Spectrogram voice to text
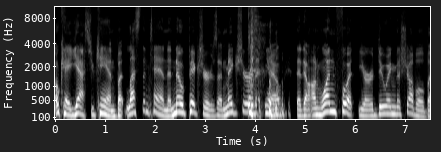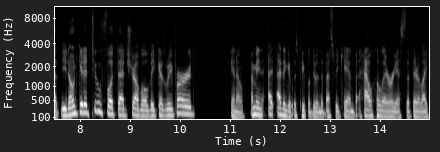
okay, yes, you can, but less than 10 and no pictures and make sure that, you know, that on one foot you're doing the shovel, but you don't get a two foot that shovel because we've heard you know, I mean, I, I think it was people doing the best we can, but how hilarious that they're like,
